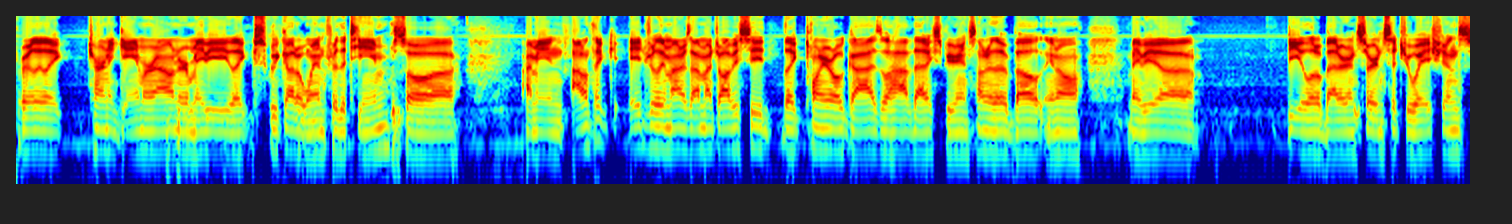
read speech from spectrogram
really like turn a game around or maybe like squeak out a win for the team. So. Uh, I mean, I don't think age really matters that much. Obviously, like 20 year old guys will have that experience under their belt, you know, maybe uh, be a little better in certain situations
